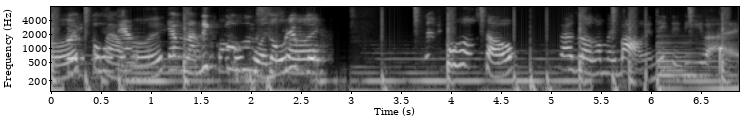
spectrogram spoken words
với cô vào với. em là nick cô hương cho chơi cô. cô hương xấu? Bao giờ con mới bỏ cái nick để đi vậy?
